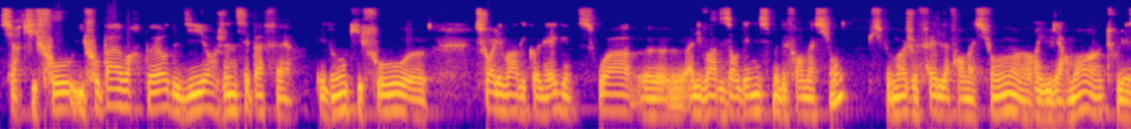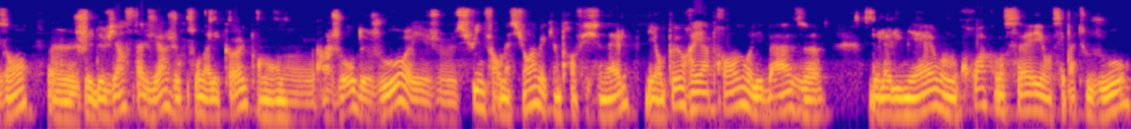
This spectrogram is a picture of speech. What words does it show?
C'est-à-dire qu'il faut, il faut pas avoir peur de dire je ne sais pas faire. Et donc, il faut euh, soit aller voir des collègues, soit euh, aller voir des organismes de formation, puisque moi, je fais de la formation euh, régulièrement, hein, tous les ans. je deviens stagiaire, je retourne à l'école pendant un jour, deux jours, et je suis une formation avec un professionnel. Et on peut réapprendre les bases de la lumière, on croit qu'on sait on ne sait pas toujours.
